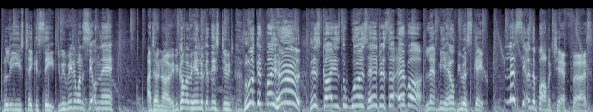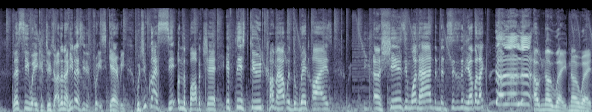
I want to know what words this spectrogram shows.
Please take a seat. Do we really want to sit on there? I don't know. If you come over here and look at this dude, look at my hair. This guy is the worst hairdresser ever. Let me help you escape. Let's sit on the barber chair first. Let's see what he could do to. I don't know. He looks, he pretty scary. Would you guys sit on the barber chair if this dude come out with the red eyes, uh, shears in one hand and then scissors in the other? Like, no, no, no. Oh, no way. No way.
